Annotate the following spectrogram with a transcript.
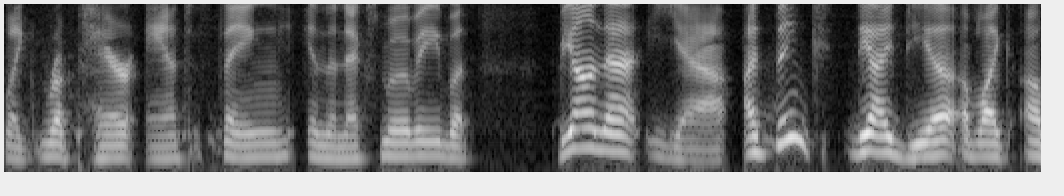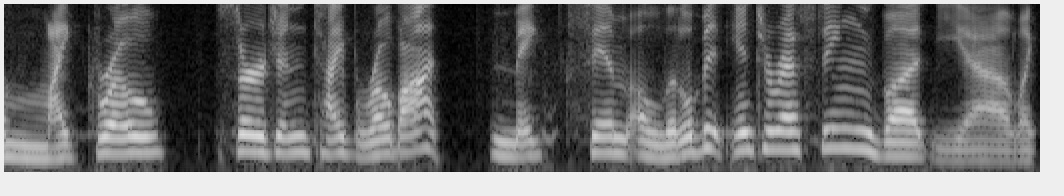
like repair ant thing in the next movie. But beyond that, yeah, I think the idea of like a micro surgeon type robot makes him a little bit interesting. But yeah, like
